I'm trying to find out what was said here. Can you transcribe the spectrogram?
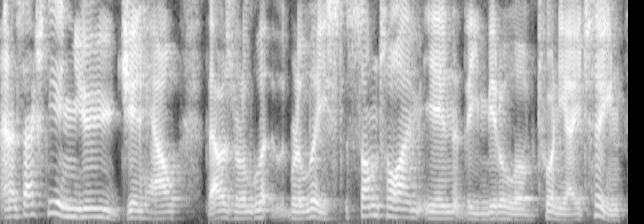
And it's actually a new Jinhao that was re released sometime in the middle of 2018.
